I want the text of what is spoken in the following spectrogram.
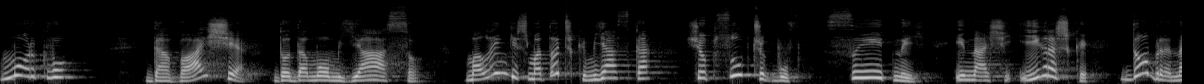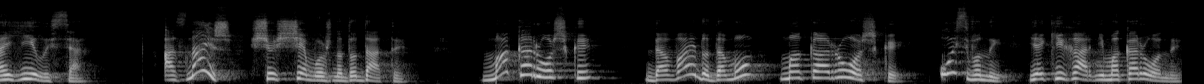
моркву. Давай ще додамо м'ясо, маленькі шматочки м'яска, щоб супчик був ситний і наші іграшки добре наїлися. А знаєш, що ще можна додати? Макарошки. Давай додамо макарошки. Ось вони, які гарні макарони.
